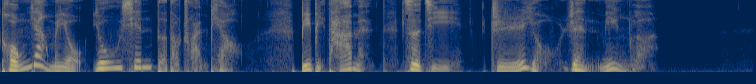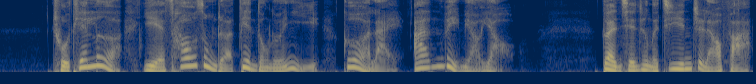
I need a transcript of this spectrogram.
同样没有优先得到船票，比比他们，自己只有认命了。楚天乐也操纵着电动轮椅过来安慰苗药。段先生的基因治疗法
